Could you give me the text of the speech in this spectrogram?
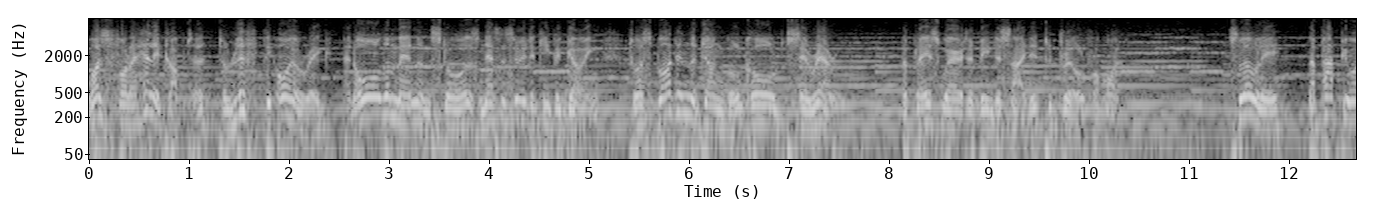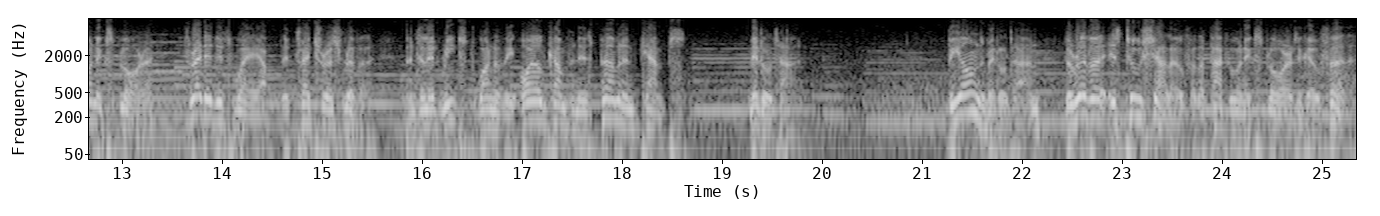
was for a helicopter to lift the oil rig and all the men and stores necessary to keep it going to a spot in the jungle called Sereru, the place where it had been decided to drill for oil. Slowly, the Papuan explorer threaded its way up the treacherous river until it reached one of the oil company's permanent camps, Middletown. Beyond Middletown, the river is too shallow for the Papuan explorer to go further,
